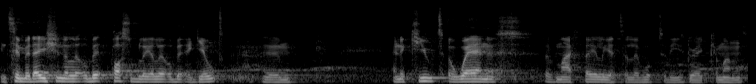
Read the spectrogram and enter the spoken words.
intimidation a little bit, possibly a little bit of guilt, um, an acute awareness of my failure to live up to these great commands.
